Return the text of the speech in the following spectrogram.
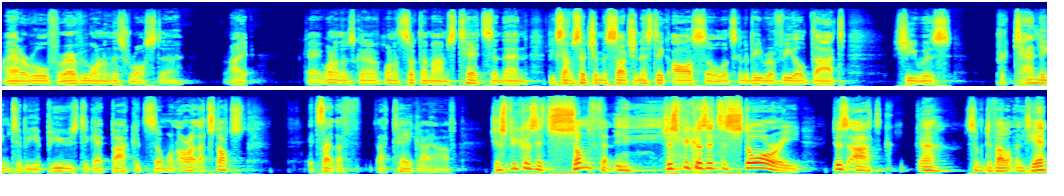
I had a rule for everyone on this roster, right? Okay, one of them's going to want to suck their mom's tits, and then because I'm such a misogynistic arsehole, it's going to be revealed that she was pretending to be abused to get back at someone. All right, that's not. It's like that that take I have. Just because it's something, just because it's a story, just ah, uh, some development here.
